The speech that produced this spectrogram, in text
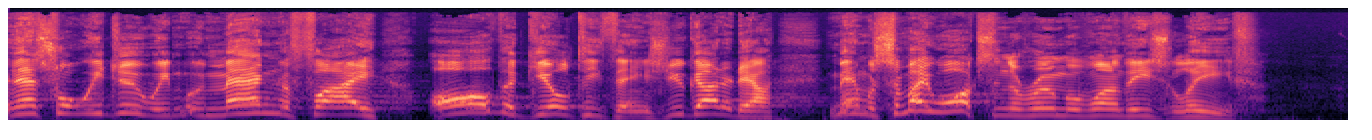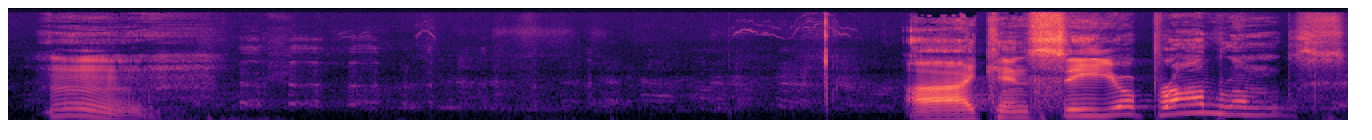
And that's what we do. We, we magnify all the guilty things. You got it out. Man, when somebody walks in the room with one of these, leave. Hmm. I can see your problems.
